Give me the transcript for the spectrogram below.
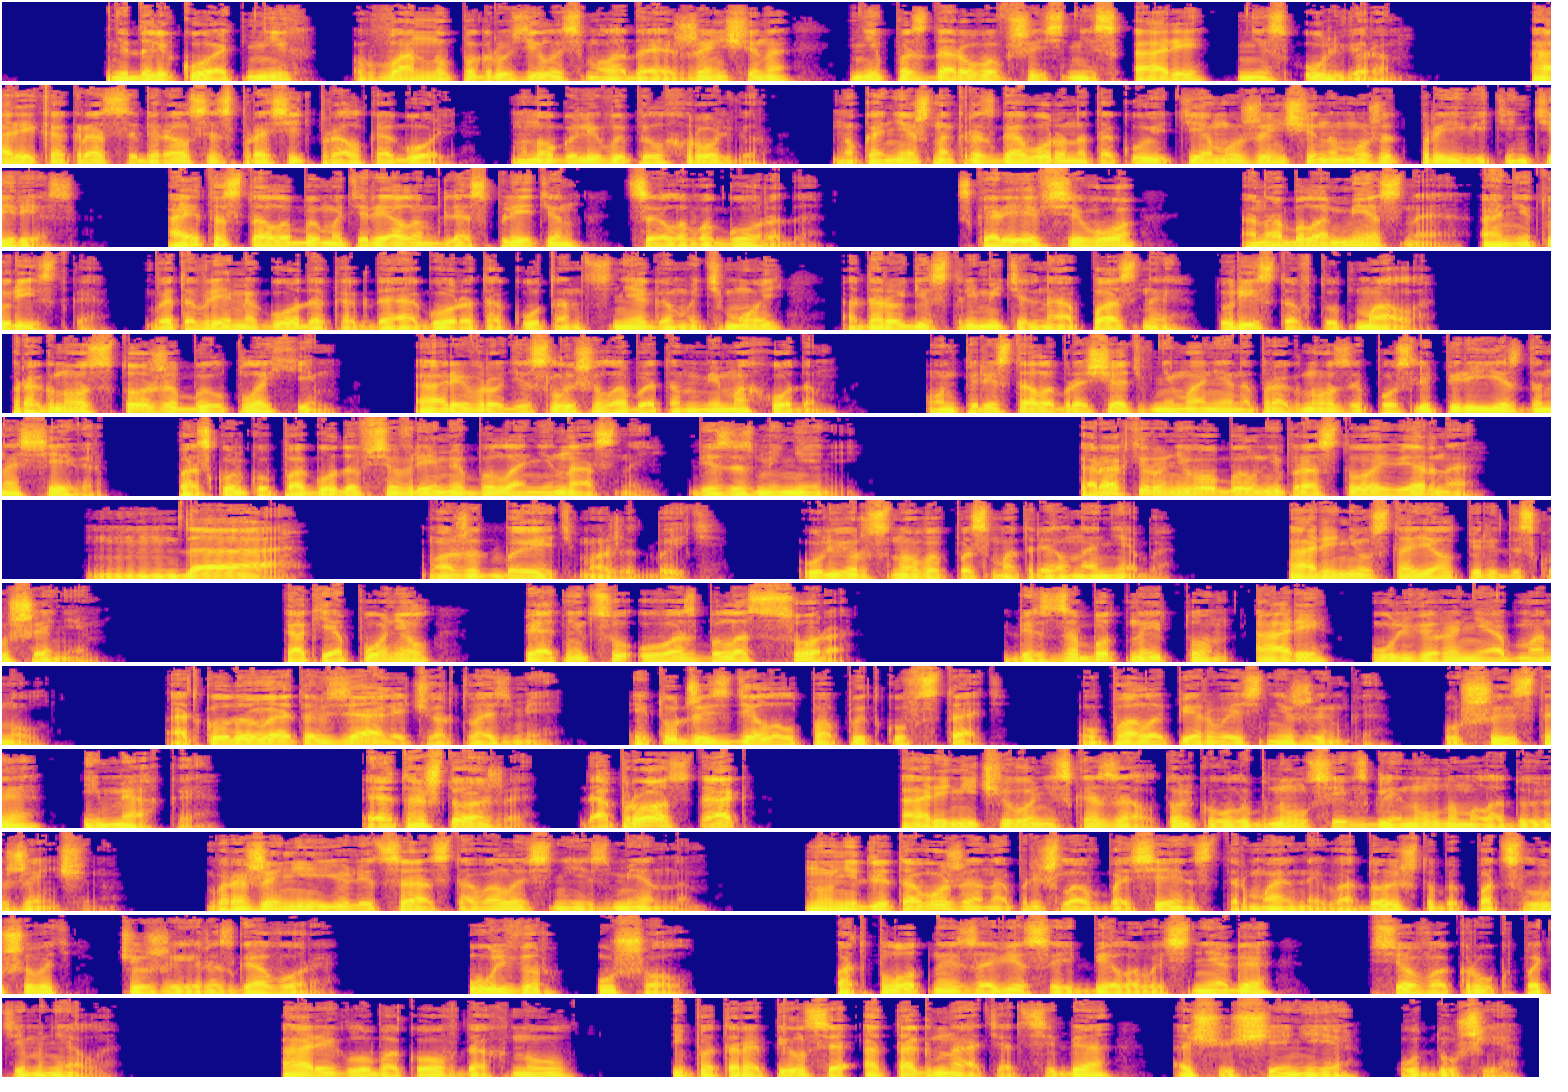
Недалеко от них в ванну погрузилась молодая женщина, не поздоровавшись ни с Ари, ни с Ульвером. Ари как раз собирался спросить про алкоголь, много ли выпил Хрольвер, но, конечно, к разговору на такую тему женщина может проявить интерес. А это стало бы материалом для сплетен целого города. Скорее всего, она была местная, а не туристка. В это время года, когда город окутан снегом и тьмой, а дороги стремительно опасны, туристов тут мало. Прогноз тоже был плохим. Ари вроде слышал об этом мимоходом. Он перестал обращать внимание на прогнозы после переезда на север, поскольку погода все время была ненастной, без изменений. Характер у него был непростой, верно? Да, может быть, может быть. Ульвер снова посмотрел на небо. Ари не устоял перед искушением. Как я понял, в пятницу у вас была ссора. Беззаботный тон Ари Ульвера не обманул. «Откуда вы это взяли, черт возьми?» И тут же сделал попытку встать. Упала первая снежинка, пушистая и мягкая. «Это что же, допрос, так?» Ари ничего не сказал, только улыбнулся и взглянул на молодую женщину. Выражение ее лица оставалось неизменным. Ну, не для того же она пришла в бассейн с термальной водой, чтобы подслушивать чужие разговоры. Ульвер ушел. Под плотной завесой белого снега все вокруг потемнело. Ари глубоко вдохнул и поторопился отогнать от себя ощущение удушья.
